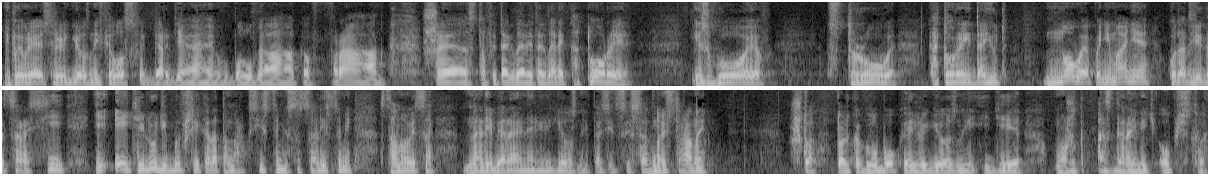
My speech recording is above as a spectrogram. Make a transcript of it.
И появляются религиозные философы Бердяев, Булгаков, Франк, Шестов и так далее, и так далее, которые, Изгоев, Струве, которые дают новое понимание, куда двигаться России. И эти люди, бывшие когда-то марксистами, социалистами, становятся на либерально-религиозной позиции. С одной стороны, что только глубокая религиозная идея может оздоровить общество.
